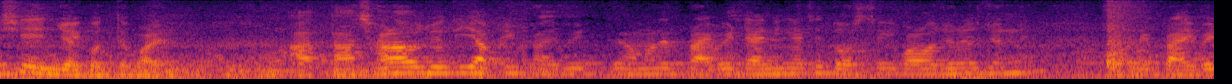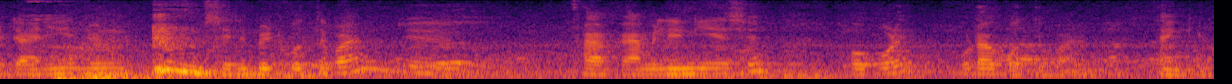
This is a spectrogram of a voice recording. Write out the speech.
এসে এনজয় করতে পারেন। আর তাছাড়াও যদি আপনি প্রাইভেট আমাদের প্রাইভেট ডাইনিং আছে দশ থেকে বারো জনের জন্য, আপনি প্রাইভেট ডাইনিংয়ের জন্য সেলিব্রেট করতে পারেন, যে ফ্যামিলি নিয়ে এসে ওপরে ওটাও করতে পারেন। থ্যাংক ইউ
